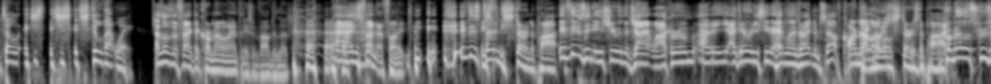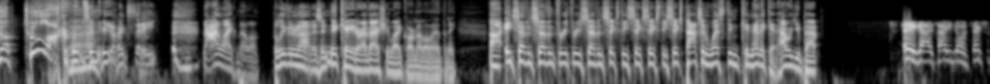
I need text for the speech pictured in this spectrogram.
so it's just it's just it's still that way. I love the fact that Carmelo Anthony's involved in this. I just find that funny. if this He's, turns he's stirring the pot. If there's an issue in the giant locker room, I mean, I can already see the headlines writing himself. Carmelo, Carmelo is- stirs the pot. Carmelo screws up two locker rooms in Uh-huh. New York City. Now, I like Melo. Believe it or not, as a Knick hater, I've actually liked Carmelo Anthony. Uh, 877 337 6666. Pat's in Weston, Connecticut. How are you, Pat? Hey guys, how you doing? Thanks for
